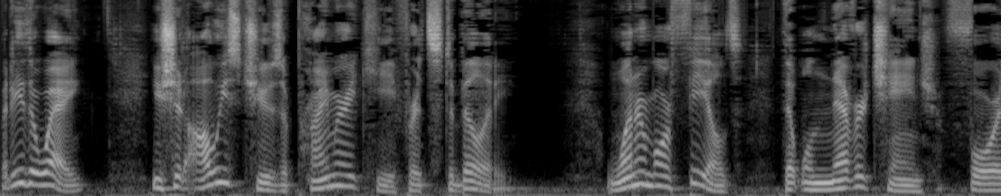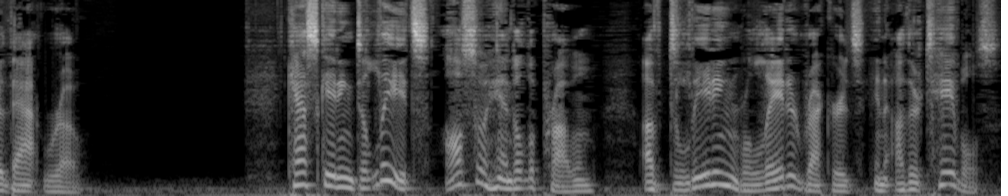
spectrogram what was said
But either way, you should always choose a primary key for its stability, one or more fields that will never change for that row. Cascading deletes also handle the problem of deleting related records in other tables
